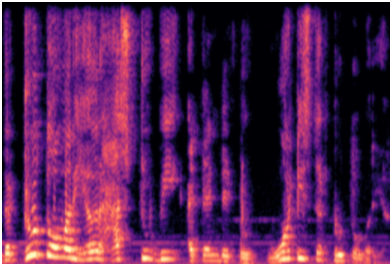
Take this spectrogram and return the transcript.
The truth over here has to be attended to. What is the truth over here?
